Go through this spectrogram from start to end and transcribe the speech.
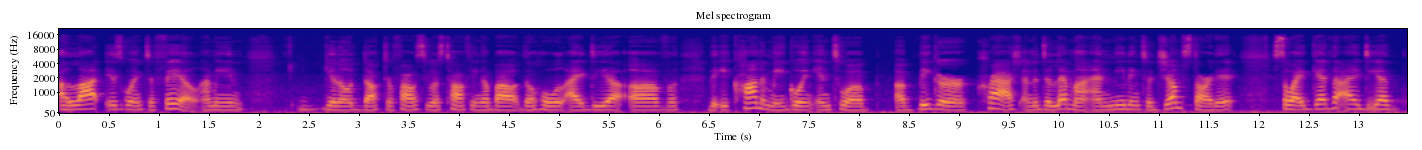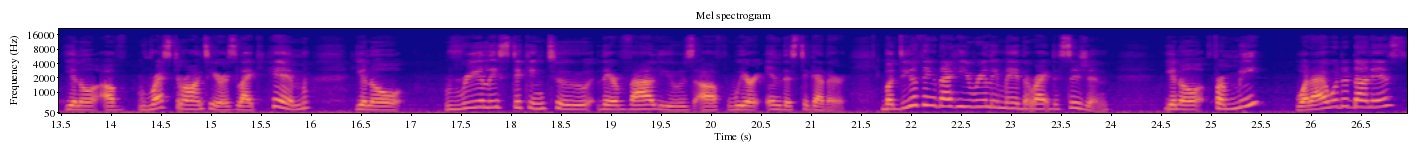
a lot is going to fail. I mean, you know, Dr. Fauci was talking about the whole idea of the economy going into a, a bigger crash and a dilemma and needing to jumpstart it. So I get the idea, you know, of restaurateurs like him, you know, really sticking to their values of we're in this together. But do you think that he really made the right decision? You know, for me, what I would have done is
